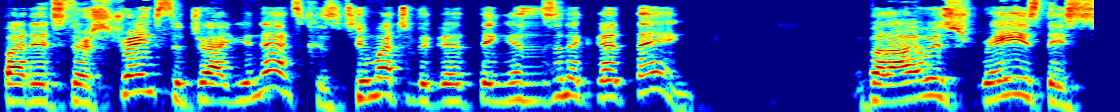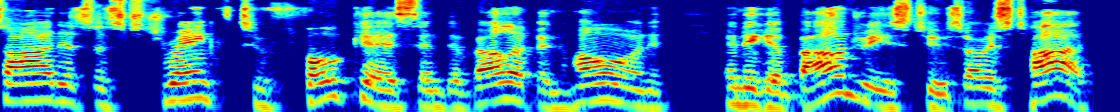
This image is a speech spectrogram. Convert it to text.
But it's their strengths that drive you nuts because too much of a good thing isn't a good thing. But I was raised, they saw it as a strength to focus and develop and hone and to get boundaries to. So I was taught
